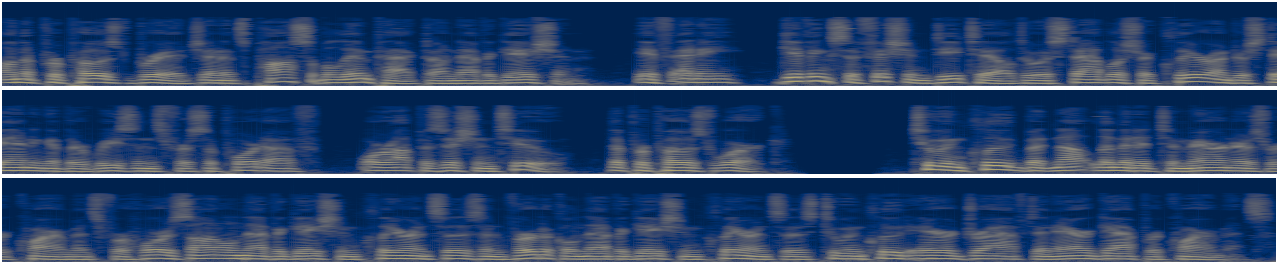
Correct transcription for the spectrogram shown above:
on the proposed bridge and its possible impact on navigation, if any, giving sufficient detail to establish a clear understanding of their reasons for support of, or opposition to, the proposed work. To include but not limited to mariners' requirements for horizontal navigation clearances and vertical navigation clearances to include air draft and air gap requirements.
